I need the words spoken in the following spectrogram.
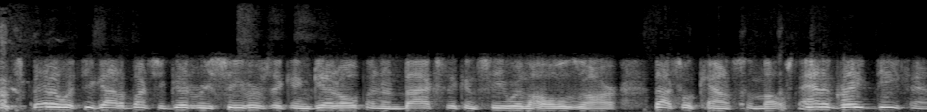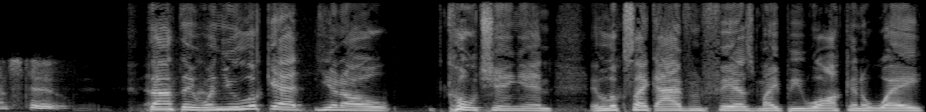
It's better if you got a bunch of good receivers that can get open and backs that can see where the holes are. That's what counts the most, and a great defense too. Dante, when you look at you know coaching and it looks like Ivan Fears might be walking away.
